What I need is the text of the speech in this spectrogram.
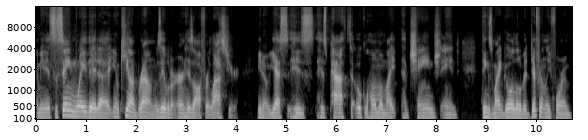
I mean, it's the same way that uh, you know Keon Brown was able to earn his offer last year. You know, yes, his his path to Oklahoma might have changed and things might go a little bit differently for him,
